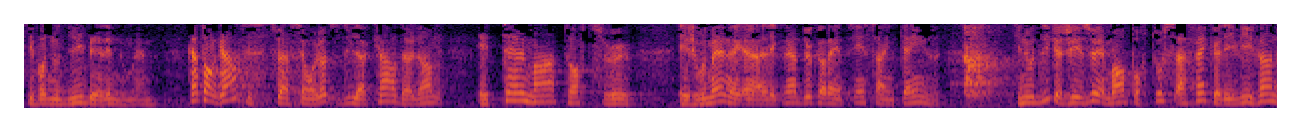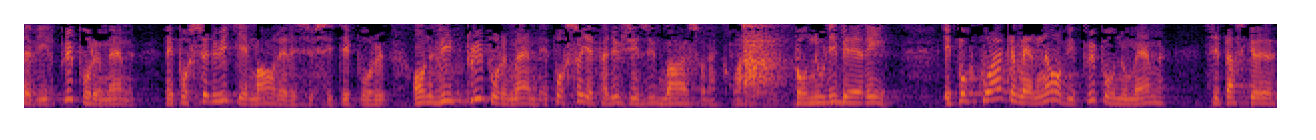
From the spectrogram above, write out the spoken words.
qui va nous libérer de nous-mêmes. Quand on regarde ces situations-là, tu dis, le cœur de l'homme est tellement tortueux. Et je vous mets à l'écran 2 Corinthiens 5.15, qui nous dit que Jésus est mort pour tous afin que les vivants ne vivent plus pour eux-mêmes, mais pour celui qui est mort et ressuscité pour eux. On ne vit plus pour eux-mêmes, et pour ça, il a fallu que Jésus meure sur la croix, pour nous libérer. Et pourquoi que maintenant on ne vit plus pour nous-mêmes? C'est parce que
